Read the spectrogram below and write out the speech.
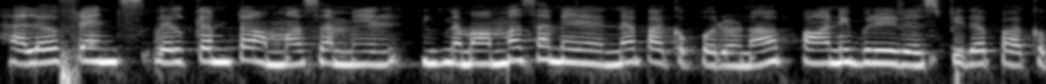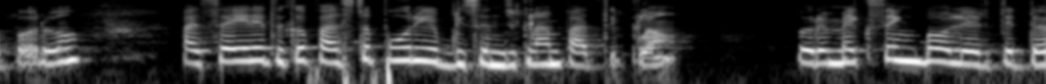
ஹலோ ஃப்ரெண்ட்ஸ் வெல்கம் டு அம்மா சமையல் இன்றைக்கி நம்ம அம்மா சமையல் என்ன பார்க்க போகிறோன்னா பானிபூரி ரெசிபி தான் பார்க்க போகிறோம் அது செய்கிறதுக்கு ஃபஸ்ட்டு பூரி எப்படி செஞ்சுக்கலாம்னு பார்த்துக்கலாம். ஒரு மிக்சிங் பவுல் எடுத்துகிட்டு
